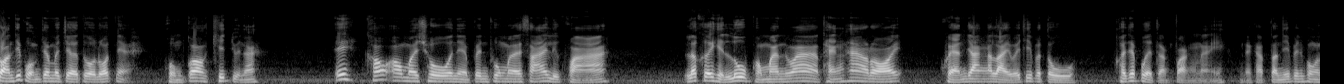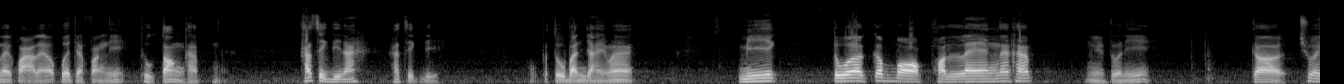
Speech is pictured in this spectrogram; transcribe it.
ก่อนที่ผมจะมาเจอตัวรถเนี่ย ผมก็คิดอยู่นะ เอ๊ะเขาเอามาโชว์เนี่ยเป็นพวงมาลัยซ้ายหรือขวา แล้วเคยเห็นรูปของมันว่าแทง500 แขวนยางอะไหล่ไว้ที่ประตู เขาจะเปิดจากฝั่งไหนนะครับ ตอนนี้เป็นพวงมาลัยขวาแล้วเปิดจากฝั่งนี้ถูกต้องครับคลาสสิกดีนะคลาสสิกดี ประตูบานใหญ่มาก มีตัวกระบอกผ่อนแรงนะครับ เนี่ยตัวนี้ก็ช่วย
